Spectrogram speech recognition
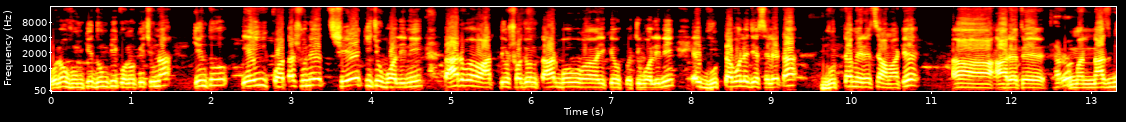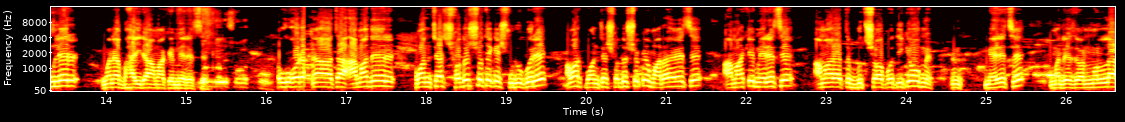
কোনো হুমকি ধুমকি কোনো কিছু না। কিন্তু এই কথা শুনে সে কিছু বলেনি তার আত্মীয় স্বজন তার বউ কেউ কিছু বলেনি। এই ভুট্টা বলে যে ছেলেটা ভুট্টা মেরেছে আমাকে আর এতে মানে নাজমুলের মানে ভাইরা আমাকে মেরেছে। আচ্ছা আমাদের পঞ্চাশ সদস্য থেকে শুরু করে আমার পঞ্চাশ সদস্যকে মারা হয়েছে আমাকে মেরেছে আমার এত বুথ সভাপতিকেও মেরেছে মানে জন্মল্লা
